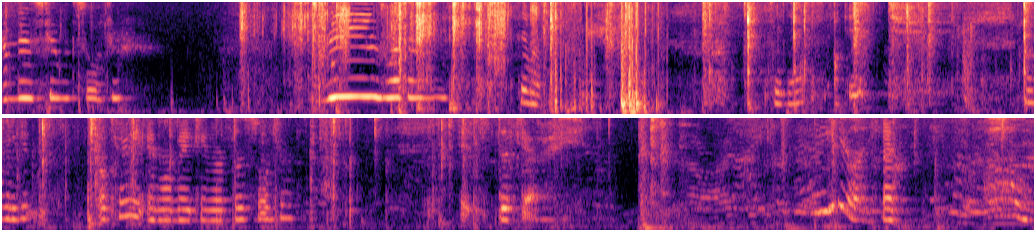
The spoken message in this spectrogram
And this German soldier. These weapons. Same weapons. Okay. So that's it. We're gonna get. Okay, and we're making our first soldier. It's this guy. What are you doing? Oh,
